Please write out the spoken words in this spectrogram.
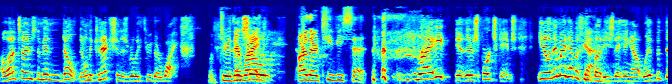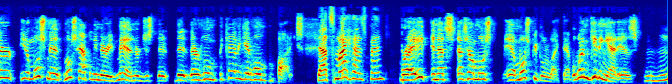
A lot of times the men don't. The only connection is really through their wife. Through their And wife so- or their TV set. right? Yeah, there's sports games, you know, and they might have a few Yeah. buddies they hang out with, but they're, you know, most men, most happily married men are just they're they're, they're home. They kind of get home bodies, That's my husband. right? And that's that's how most you know, most people are like that. But what I'm getting at is Mm-hmm.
